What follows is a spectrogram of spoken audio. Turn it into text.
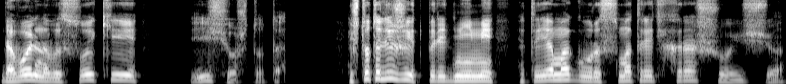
довольно высокие и еще что-то. И что-то лежит перед ними, это я могу рассмотреть хорошо еще.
